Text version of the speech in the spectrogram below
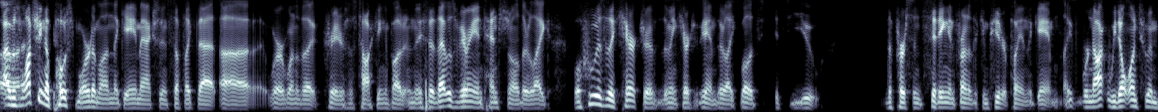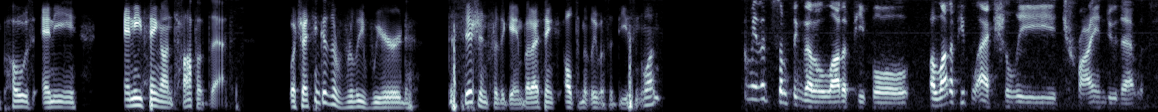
I was uh, watching a post mortem on the game actually and stuff like that, uh, where one of the creators was talking about it, and they said that was very intentional. They're like, "Well, who is the character of the main character of the game?" They're like, "Well, it's it's you, the person sitting in front of the computer playing the game. Like, we're not, we don't want to impose any anything on top of that, which I think is a really weird decision for the game, but I think ultimately was a decent one. I mean, that's something that a lot of people, a lot of people actually try and do that with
